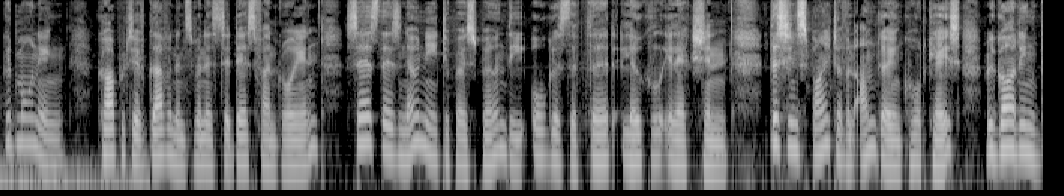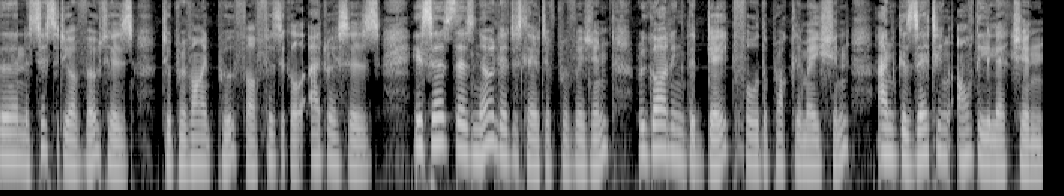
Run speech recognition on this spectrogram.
Good morning. Cooperative Governance Minister Des van Rooyen says there's no need to postpone the August the 3rd local election. This in spite of an ongoing court case regarding the necessity of voters to provide proof of physical addresses. He says there's no legislative provision regarding the date for the proclamation and gazetting of the election.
